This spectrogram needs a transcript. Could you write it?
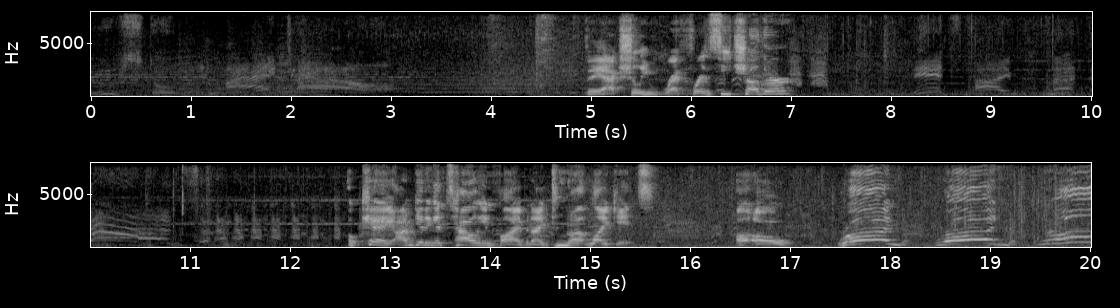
you've my tail. They actually reference each other? It's time to dance! Okay, I'm getting Italian vibe and I do not like it. Uh oh. Run! Run! Run!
